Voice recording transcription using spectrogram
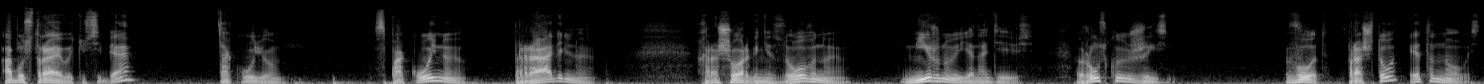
обустраивать у себя такую спокойную, правильную, хорошо организованную, мирную, я надеюсь, русскую жизнь. Вот про что эта новость.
